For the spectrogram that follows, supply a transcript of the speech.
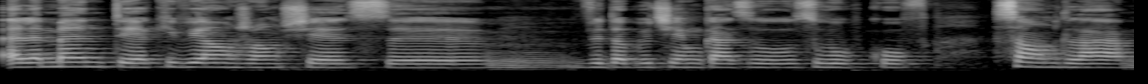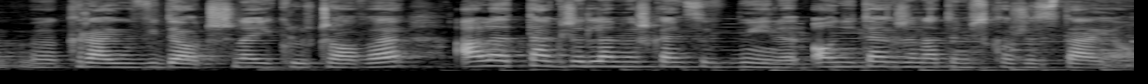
elementy, jakie wiążą się z y, wydobyciem gazu z łupków, są dla e, kraju widoczne i kluczowe, ale także dla mieszkańców gminy. Oni także na tym skorzystają.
